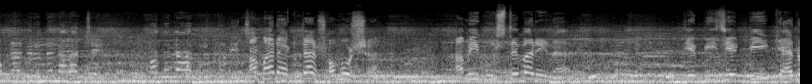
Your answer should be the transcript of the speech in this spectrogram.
আপনার বিরুদ্ধে দাঁড়াচ্ছে। কতটা গুরুত্ব দিচ্ছে? আমার একটা সমস্যা আমি বুঝতে পারি না যে বিজেপি কেন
